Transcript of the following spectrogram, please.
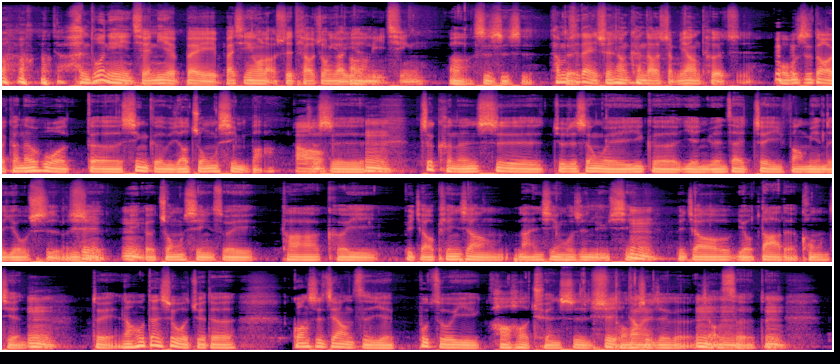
很多年以前，你也被白先勇老师挑中要演李青，啊，是是是，他们是在你身上看到什么样的特质？我不知道，可能我的性格比较中性吧，哦就是嗯这可能是就是身为一个演员在这一方面的优势，就是嗯一个中性，所以他可以比较偏向男性或是女性，嗯。比较有大的空间，嗯。对。然后，但是我觉得光是这样子也不足以好好诠释同是当然志这个角色，对。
